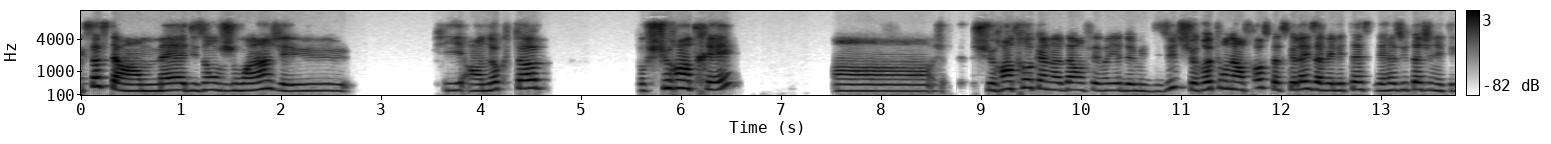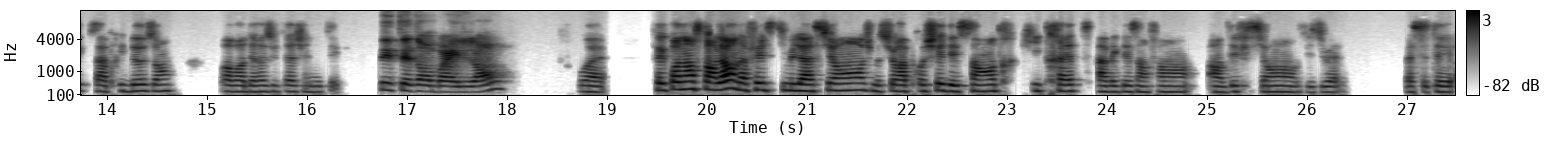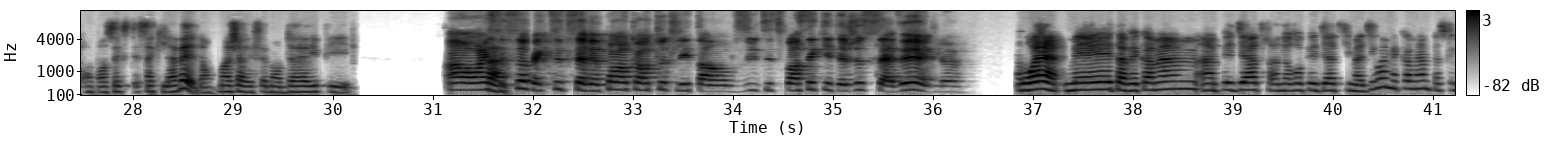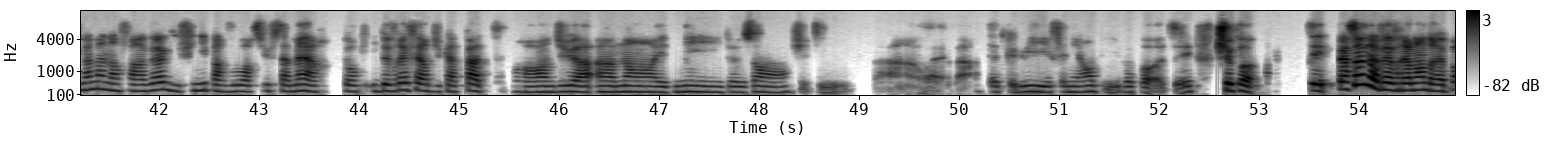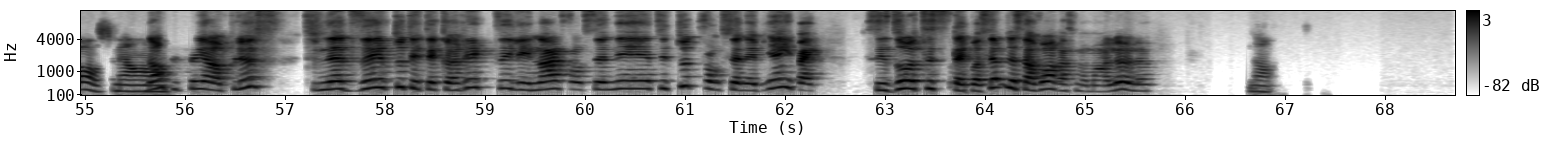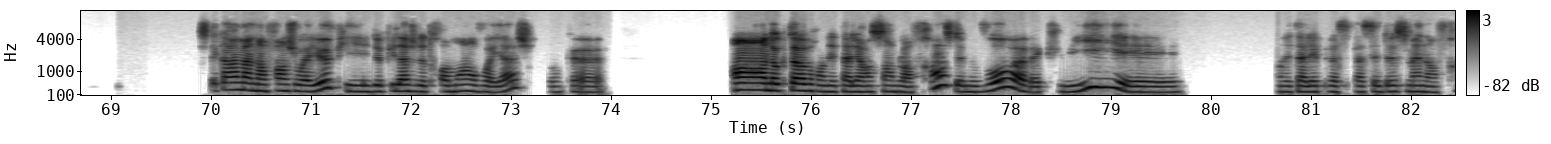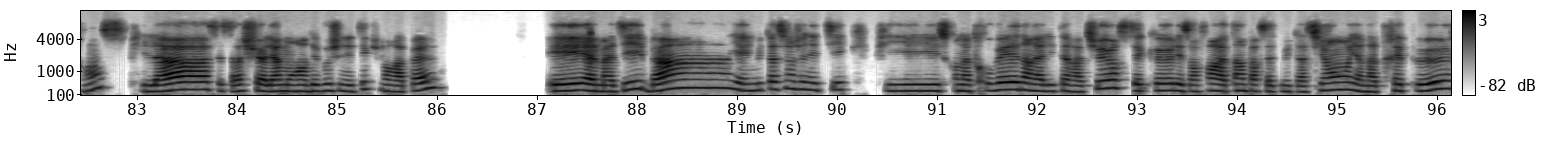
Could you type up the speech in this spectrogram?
ça, c'était en mai, disons juin, j'ai eu... Puis en octobre, donc je suis rentrée en je suis rentrée au Canada en février 2018. Je suis retournée en France parce que là, ils avaient les tests, les résultats génétiques. Ça a pris deux ans pour avoir des résultats génétiques. C'était donc bien long. Ouais. Fait que pendant ce temps-là, on a fait une stimulation. Je me suis rapprochée des centres qui traitent avec des enfants en déficience visuelle. Ben, c'était, on pensait que c'était ça qu'il avait. Donc, moi, j'avais fait mon deuil, puis ah ouais, c'est ça. Fait que tu ne savais pas encore toute l'étendue. Tu, tu pensais qu'il était juste aveugle. Ouais, mais tu avais quand même un pédiatre, un neuropédiatre qui m'a dit Ouais, mais quand même, parce que même un enfant aveugle, il finit par vouloir suivre sa mère. Donc, il devrait faire du quatre pattes, rendu à un an et demi, deux ans. J'ai dit ben, Ouais, ben, peut-être que lui, il est fainéant puis il veut pas. Tu sais. Je sais pas. Personne n'avait vraiment de réponse. Mais en... Donc, tu sais, en plus, tu venais de dire tout était correct, tu sais, les nerfs fonctionnaient, tu sais, tout fonctionnait bien. Fait c'est dur, tu sais, c'est impossible de savoir à ce moment-là. Là. Non. J'étais quand même un enfant joyeux, puis depuis l'âge de trois mois, on voyage. Donc, euh, en octobre, on est allé ensemble en France de nouveau avec lui et on est allé passer deux semaines en France. Puis là, c'est ça, je suis allée à mon rendez-vous génétique, je me rappelle. Et elle m'a dit, ben, il y a une mutation génétique. Puis ce qu'on a trouvé dans la littérature, c'est que les enfants atteints par cette mutation, il y en a très peu.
